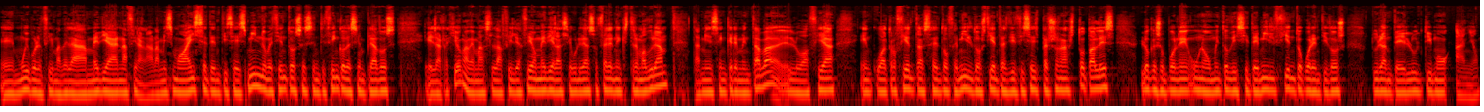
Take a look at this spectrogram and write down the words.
eh, muy por encima de la media nacional. Ahora mismo hay 76.965 desempleados en la región. Además, la afiliación media a la seguridad social en Extremadura también se incrementaba. Eh, lo hacía en 412.216 personas totales, lo que supone un aumento de 7.142 durante el último año.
